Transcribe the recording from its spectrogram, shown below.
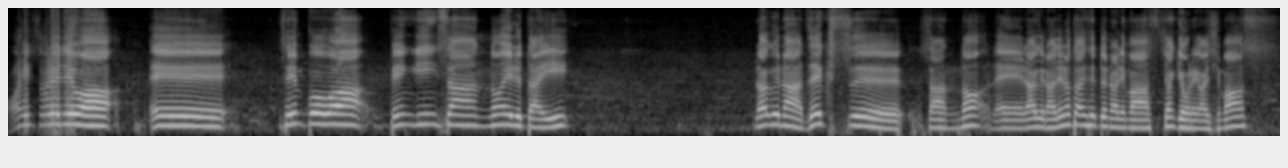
はいそれではえー、先方はペンギンさんノエル対ラグナーゼクスさんの、えーラグナーでの対戦となります。じゃんけんお願いします。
